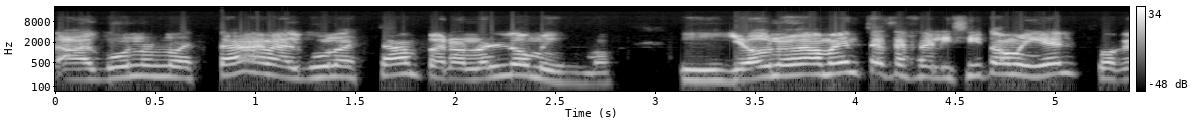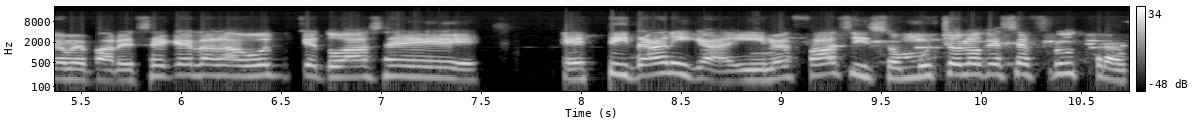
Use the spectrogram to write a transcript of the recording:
algunos no están, algunos están, pero no es lo mismo. Y yo nuevamente te felicito, Miguel, porque me parece que la labor que tú haces es titánica y no es fácil. Son muchos los que se frustran,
